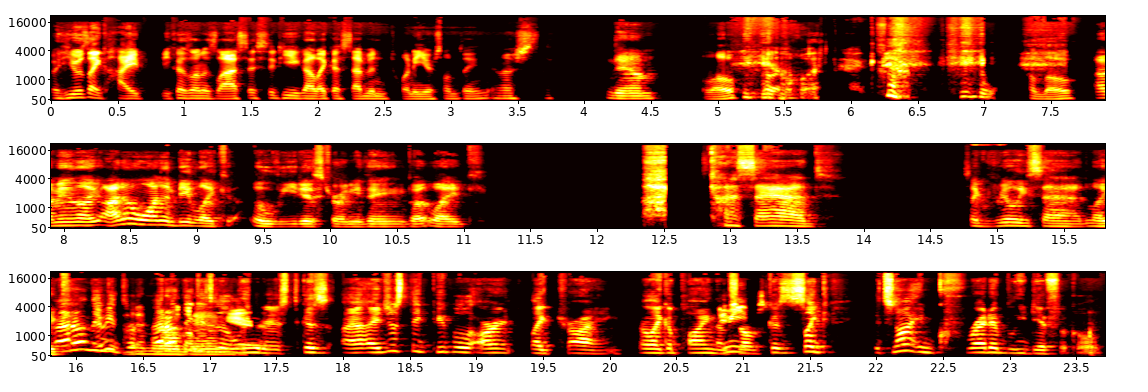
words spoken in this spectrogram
But he was like hyped because on his last SAT he got like a 720 or something. And I was just like, Damn. "Hello? what the heck? Hello?" I mean, like, I don't want to be like elitist or anything, but like, it's kind of sad. It's like really sad. Like, I don't think it's I I don't don't, think it's elitist because I, I just think people aren't like trying or like applying themselves because it's like it's not incredibly difficult.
